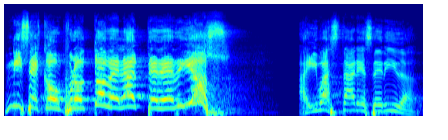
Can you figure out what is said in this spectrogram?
ni se confrontó delante de Dios, ahí va a estar esa herida.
